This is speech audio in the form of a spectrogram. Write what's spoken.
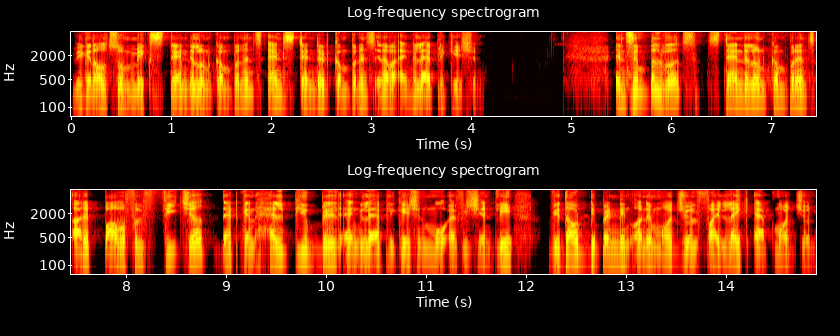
we can also mix standalone components and standard components in our Angular application. In simple words, standalone components are a powerful feature that can help you build Angular application more efficiently without depending on a module file like app module.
